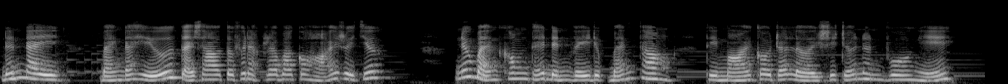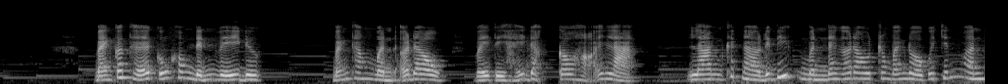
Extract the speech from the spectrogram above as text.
Đến đây bạn đã hiểu tại sao tôi phải đặt ra ba câu hỏi rồi chứ? Nếu bạn không thể định vị được bản thân, thì mọi câu trả lời sẽ trở nên vô nghĩa. Bạn có thể cũng không định vị được bản thân mình ở đâu, vậy thì hãy đặt câu hỏi là, làm cách nào để biết mình đang ở đâu trong bản đồ của chính mình?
